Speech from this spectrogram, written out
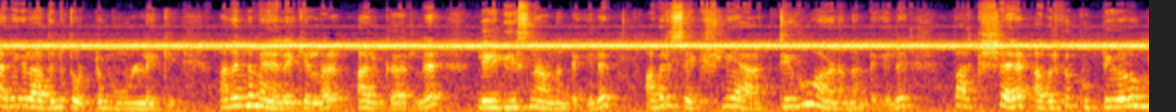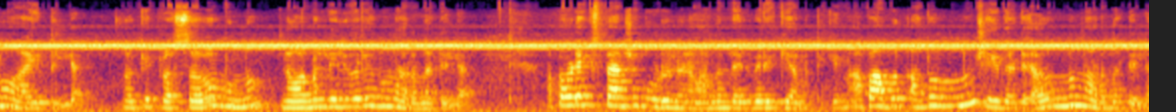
അല്ലെങ്കിൽ അതിന് തൊട്ട് മുകളിലേക്ക് അതിന്റെ മേലേക്കുള്ള ആൾക്കാരിൽ ലേഡീസിനാണെന്നുണ്ടെങ്കിൽ അവർ സെക്ഷലി ആക്റ്റീവും ആണെന്നുണ്ടെങ്കിൽ പക്ഷേ അവർക്ക് കുട്ടികളൊന്നും ആയിട്ടില്ല. ഓക്കെ പ്രസവം ഒന്നും നോർമൽ ഡെലിവറി ഒന്നും നടന്നിട്ടില്ല. അപ്പോൾ അവിടെ എക്സ്പാൻഷൻ കൂടുതലാണ് നോർമൽ ഡെലിവറി ഒക്കെ ആകുമ്പോഴത്തേക്കും. അപ്പോൾ അത് അതൊന്നും ചെയ്തിട്ട് അതൊന്നും നടന്നിട്ടില്ല.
